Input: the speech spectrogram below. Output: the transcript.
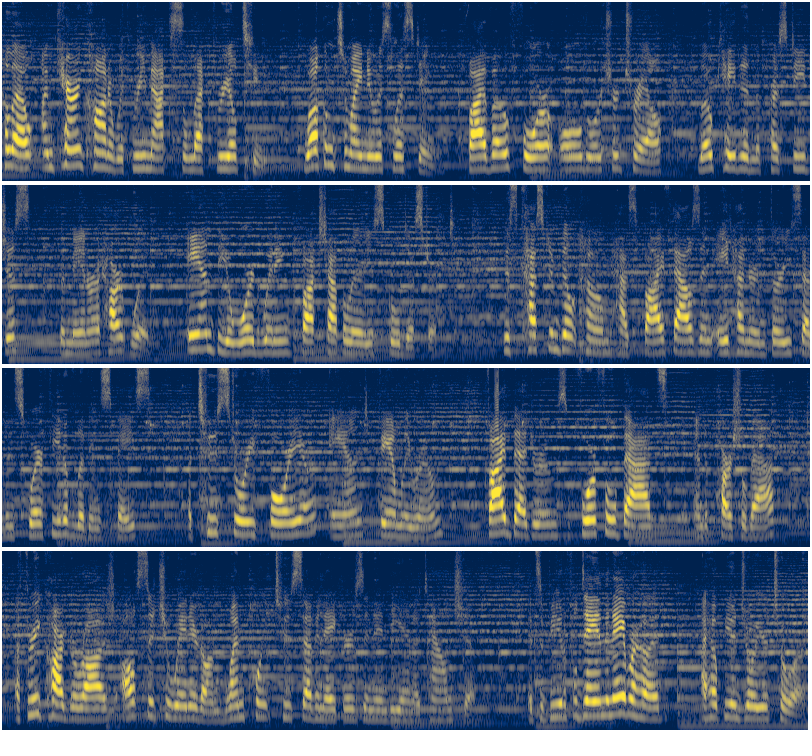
Hello, I'm Karen Connor with REMAX Select Realty. Welcome to my newest listing, 504 Old Orchard Trail, located in the prestigious The Manor at Hartwood and the award-winning Fox Chapel Area School District. This custom-built home has 5,837 square feet of living space, a two-story foyer and family room, five bedrooms, four full baths, and a partial bath, a three-car garage, all situated on 1.27 acres in Indiana Township. It's a beautiful day in the neighborhood. I hope you enjoy your tour.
